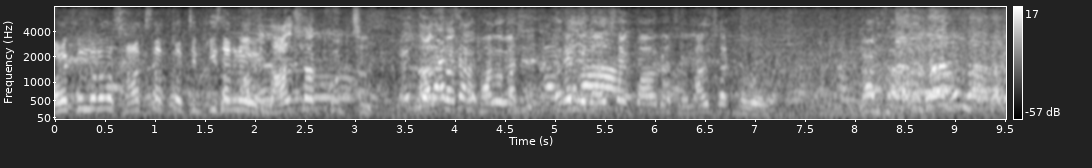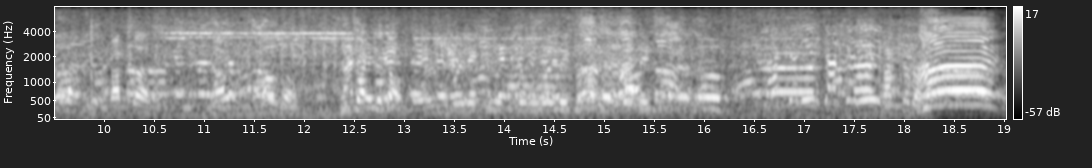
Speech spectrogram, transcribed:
অনেকক্ষণ ধরে তো শাক শাক করছেন কি শাক নেবেন? লাল শাক খুঁজছি। লাল শাক খুব ভালোবাসি। এই যে লাল শাক পাওয়া গেছে লাল শাক নেব এবার। লাল শাক। টাটকা দাও দাও। দু চারটে দাও। মোবাইল একটু একটু মোবাইল একটু চারটে দিন চারটে দিন। চারটে দাও কটা দিয়েছেন চারটে দিয়েছি চারটে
